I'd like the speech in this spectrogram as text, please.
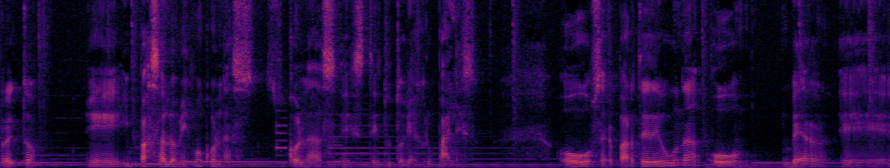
¿Correcto? Eh, y pasa lo mismo con las, con las este, tutorías grupales. O ser parte de una o ver eh,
